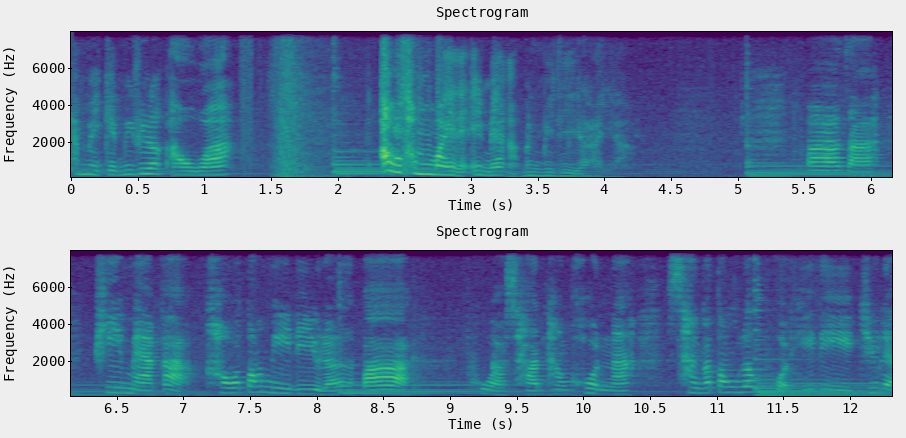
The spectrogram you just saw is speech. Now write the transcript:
ทำไมแกไม่เลือกเอาวะ เอาทำไมเนี่ยไอ้แม็กอะมันมีดีอะไรอะป้าจ๊ะพี่แม็กอะเขาก็ต้องมีดีอยู่แล้วจ้ะป้า ผัวฉันทั้งคนนะ ฉันก็ต้องเลือกผัวที่ดีที่ดูแล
